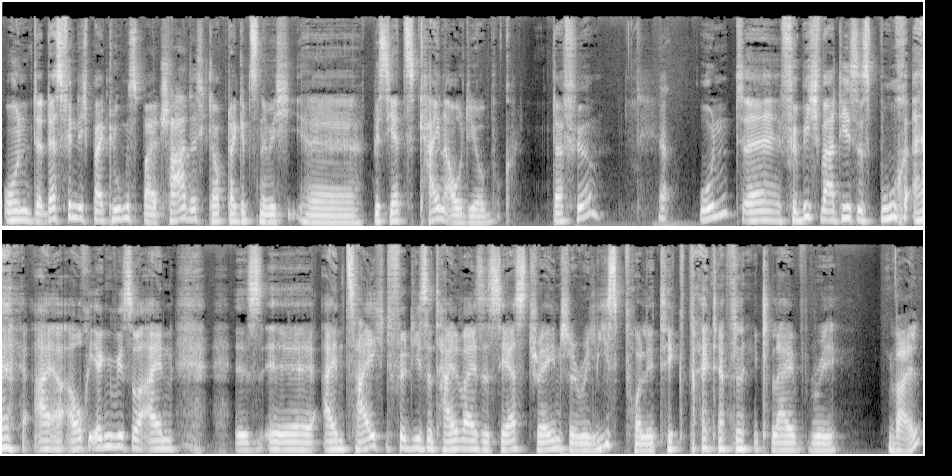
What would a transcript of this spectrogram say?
Und das finde ich bei Gloomspite schade. Ich glaube, da gibt's nämlich äh, bis jetzt kein Audiobook dafür. Und äh, für mich war dieses Buch äh, äh, auch irgendwie so ein, äh, ein Zeichen für diese teilweise sehr strange Release-Politik bei der Black Library. weil?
